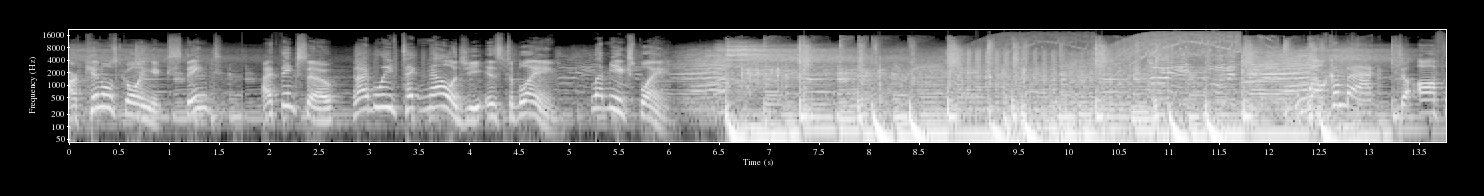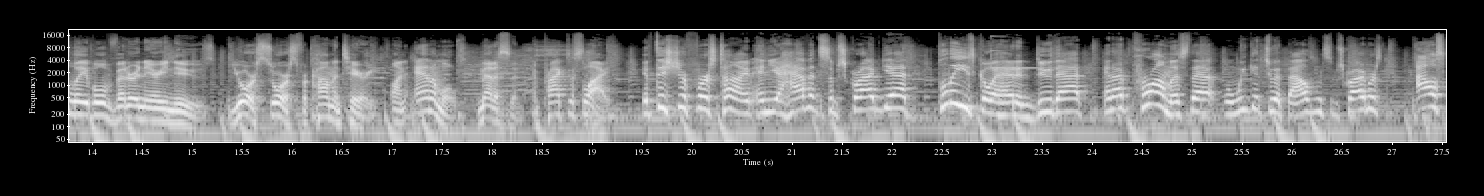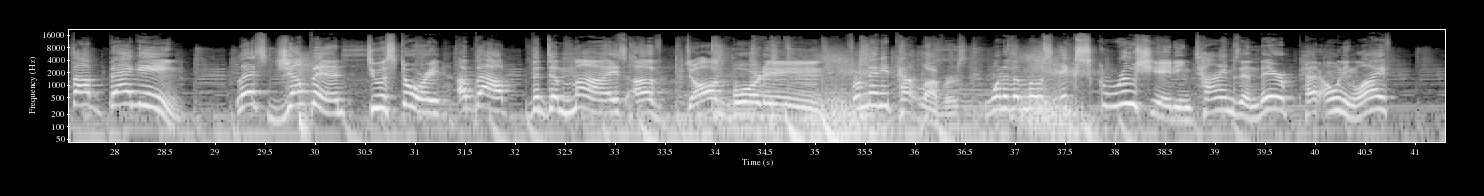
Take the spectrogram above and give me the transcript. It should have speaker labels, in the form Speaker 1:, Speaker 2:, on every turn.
Speaker 1: Are kennels going extinct? I think so, and I believe technology is to blame. Let me explain. Welcome back to Off Label Veterinary News, your source for commentary on animals, medicine, and practice life. If this is your first time and you haven't subscribed yet, please go ahead and do that. And I promise that when we get to a thousand subscribers, I'll stop begging. Let's jump in to a story about the demise of dog boarding. For many pet lovers, one of the most excruciating times in their pet owning life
